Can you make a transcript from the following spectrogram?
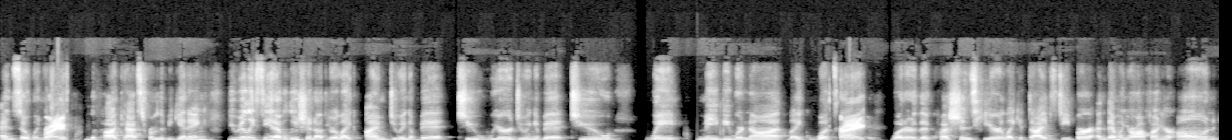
And so when you Right. listen to the podcast from the beginning, you really see an evolution of you're like, I'm doing a bit to we're doing a bit to wait, maybe we're not like what's going- Right. what are the questions here? Like it dives deeper. And then when you're off on your own,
